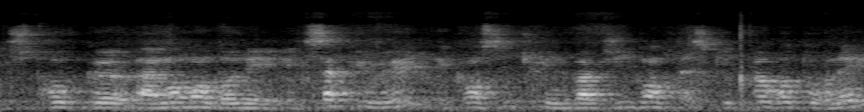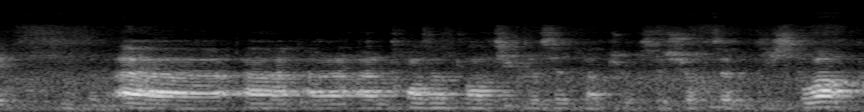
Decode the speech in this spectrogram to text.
il se trouve qu'à un moment donné, elles s'accumulent et constituent une vague gigantesque qui peut retourner euh, un, transatlantique de cette nature. C'est sur cette histoire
